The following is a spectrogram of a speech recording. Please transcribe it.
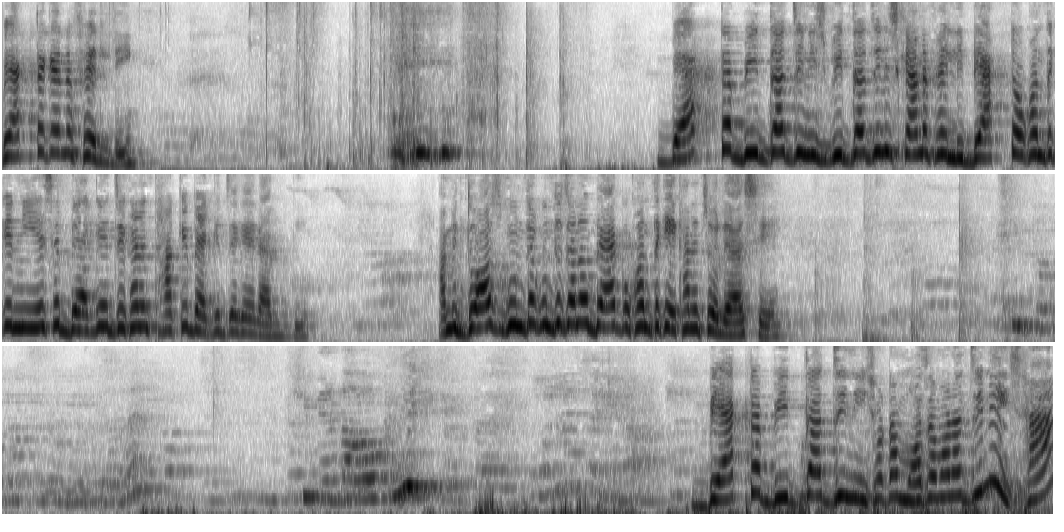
ব্যাগটা কেন ফেললি? ব্যাগটা বিদ্যার জিনিস বিদ্যার জিনিস কেন ফেললি? ব্যাগটা ওখান থেকে নিয়ে এসে ব্যাগে যেখানে থাকে ব্যাগের জায়গায় রাখবি। আমি দশ গুনতে গুনতে যেন ব্যাগ ওখান থেকে এখানে চলে আসে। ব্যাগটা বিদ্যার জিনিস, ওটা মজা মারার জিনিস হ্যাঁ?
